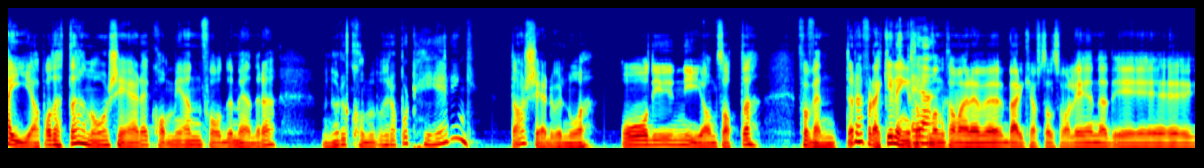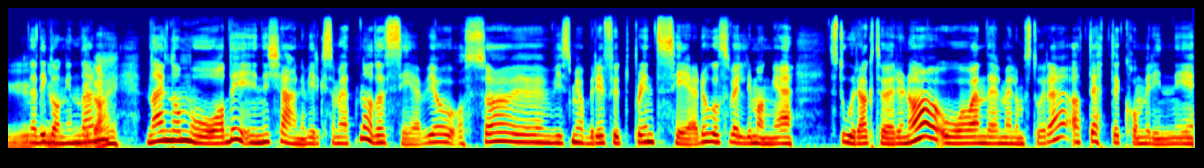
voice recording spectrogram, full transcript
heia på dette. Nå skjer det, kom igjen, få det med dere. Men når det kommer på rapportering, da skjer det vel noe. Og de nyansatte forventer det. For det er ikke lenger sånn ja. at man kan være bærekraftsansvarlig nedi Nedi gangen der, nei. nei. Nå må de inn i kjernevirksomheten, og det ser vi jo også, eh, vi som jobber i Footprint, ser det hos veldig mange store aktører nå, og en del mellomstore, at dette kommer inn i,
